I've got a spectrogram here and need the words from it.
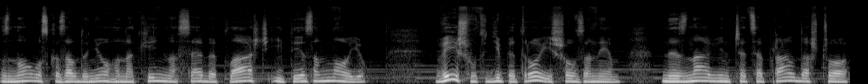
Знову сказав до нього: накинь на себе плащ і йди за мною. Вийшов тоді Петро і йшов за ним. Не знав він, чи це правда, що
